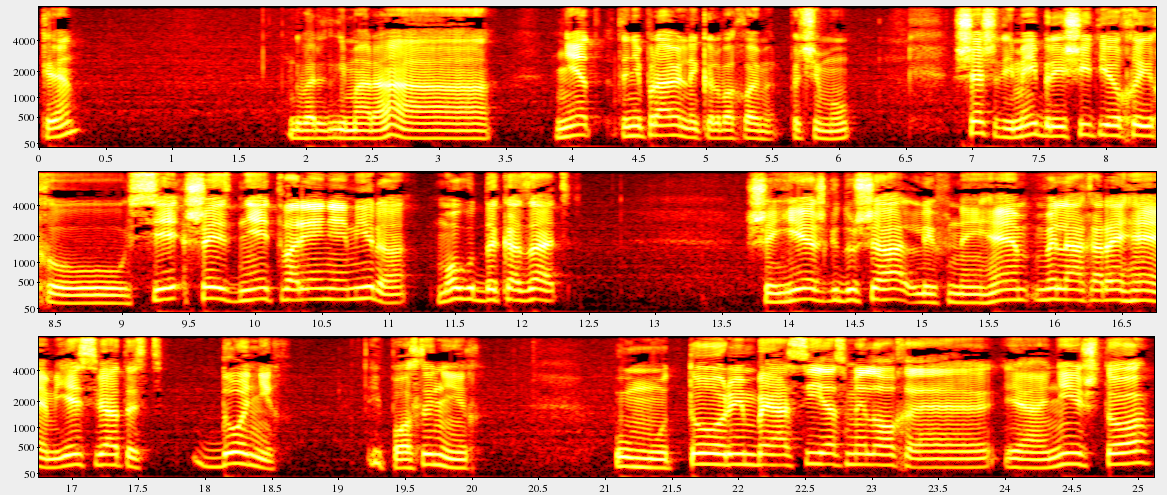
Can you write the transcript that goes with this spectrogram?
Кен? Говорит Гимара. Нет, это неправильный кальвахоймер. Почему? Шешет имей брешит йохиху. Шесть дней творения мира могут доказать. Шееш душа лифнейхем велахарехем. Есть святость до них и после них. Умуторим беасияс мелохе. И они что?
